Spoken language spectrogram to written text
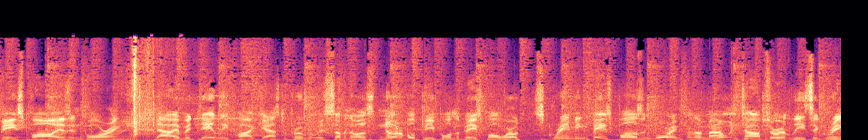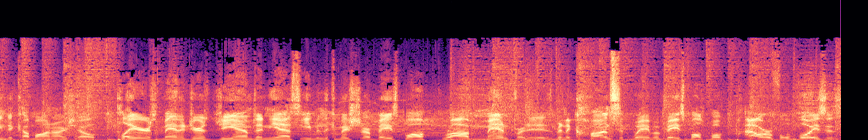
baseball isn't boring. Now I have a daily podcast to prove it with some of the most notable people in the baseball world, screaming baseballs isn't boring from the mountaintops or at least agreeing to come on our show. Players, managers, GMs, and yes, even the commissioner of baseball, Rob Manfred. It has been a constant wave of baseball's most powerful voices.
